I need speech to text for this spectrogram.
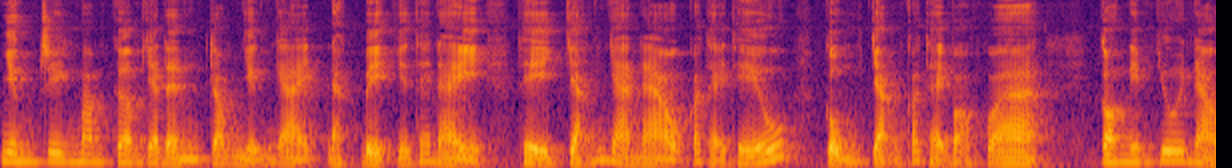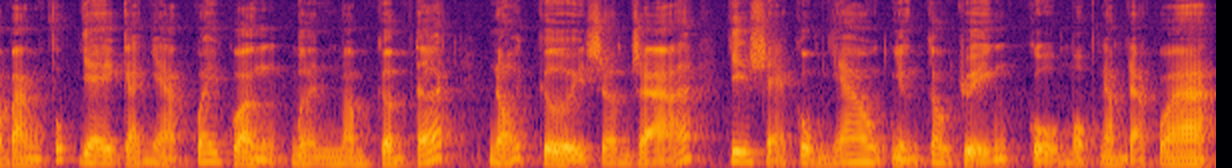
nhưng riêng mâm cơm gia đình trong những ngày đặc biệt như thế này thì chẳng nhà nào có thể thiếu, cũng chẳng có thể bỏ qua. Còn niềm vui nào bằng phút giây cả nhà quay quần bên mâm cơm Tết, nói cười rơm rã, chia sẻ cùng nhau những câu chuyện của một năm đã qua.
